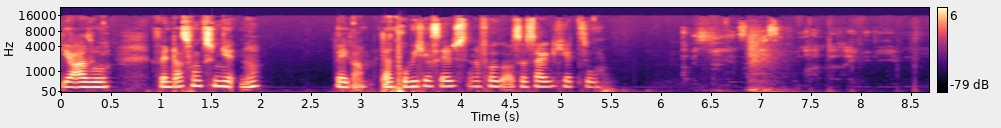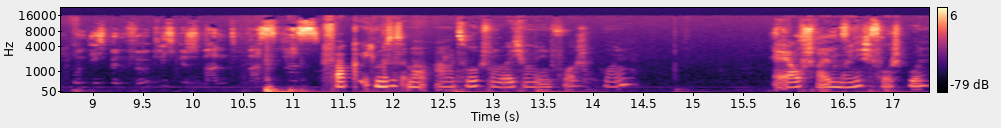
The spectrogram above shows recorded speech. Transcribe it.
Ja, also, wenn das funktioniert, ne? Mega. Dann probiere ich das selbst in der Folge aus. Das zeige ich jetzt so. Fuck, ich muss es immer einmal zurückspulen, weil ich will mir den vorspulen. Äh, aufschreiben, meine ich. Vorspulen.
